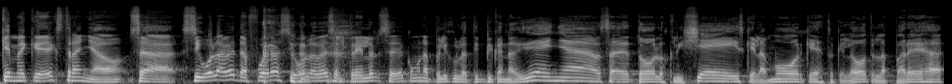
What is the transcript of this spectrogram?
que me quedé extrañado. O sea, si vos la ves de afuera, si vos la ves, el trailer se ve como una película típica navideña. O sea, de todos los clichés, que el amor, que esto, que lo otro, la pareja.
